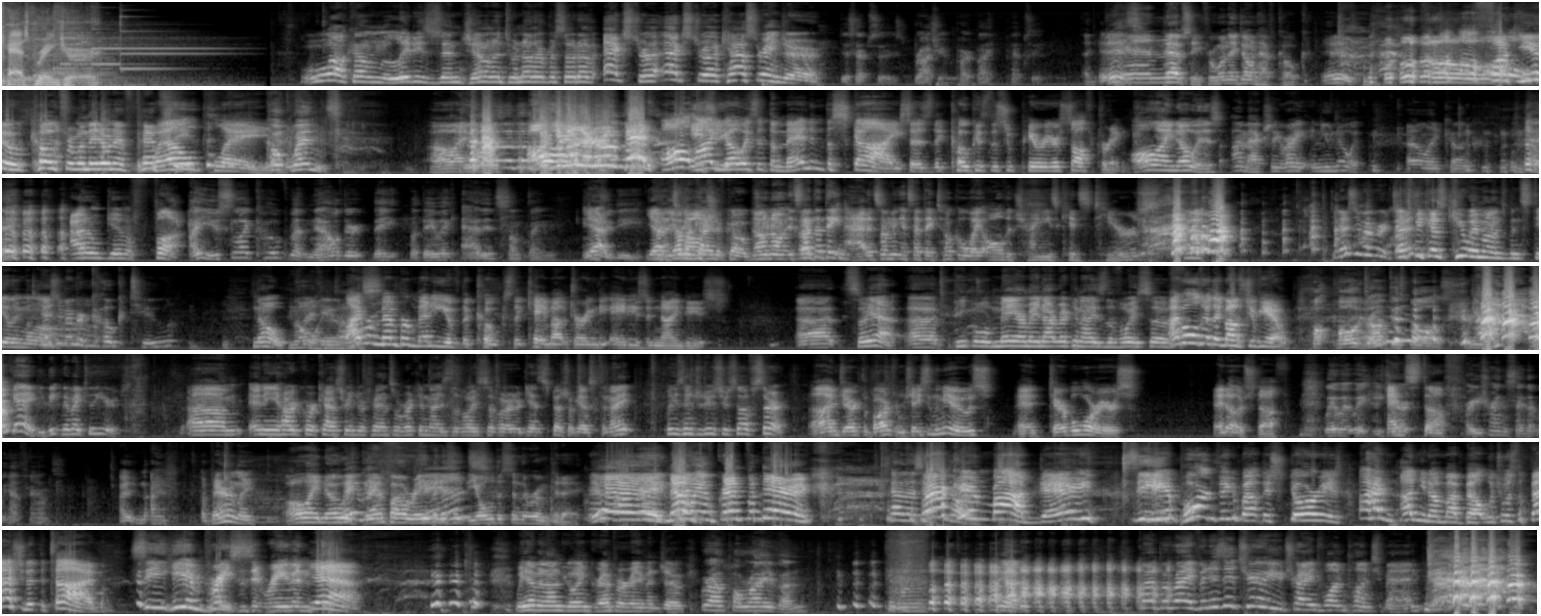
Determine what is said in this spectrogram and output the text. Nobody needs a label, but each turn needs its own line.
Castranger.
Welcome, ladies and gentlemen, to another episode of Extra Extra Castranger.
This episode is brought to you in part by Pepsi.
It is.
Pepsi for when they don't have Coke.
It is.
oh,
Fuck you, Coke for when they don't have Pepsi.
Well played.
Coke wins!
All I know is
oh, get on their own bed.
All I
Ichi-
know is that the man in the sky says that Coke is the superior soft drink.
all I know is I'm actually right, and you know it.
I don't like Coke.
I don't give a fuck.
I used to like Coke, but now they're they but they like added something into
Yeah,
the
Yeah, the other
called-
kind of Coke.
No, no, it's not that they added something. It's that they took away all the Chinese kids' tears.
Do you guys remember? Do you
That's
guys,
because QAmon's been stealing the
do you
law.
guys remember Coke Two?
No.
No
I
one
do.
does.
I remember many of the Cokes that came out during the 80s and 90s.
Uh, so yeah, uh, people may or may not recognize the voice of.
I'm older than most of you.
Paul, Paul dropped his balls.
okay, you beat me by two years.
Um, any hardcore Castranger fans will recognize the voice of our guest, special guest tonight. Please introduce yourself, sir.
I'm Derek the Bard from Chasing the Muse and Terrible Warriors and other stuff.
Wait, wait, wait. Ichi,
And
are,
stuff.
are you trying to say that we have fans?
I, I apparently.
All I know
Wait,
is Grandpa Raven
fans?
isn't the oldest in the room today.
Yay! Now we have Grandpa Derek.
Tell us
Back in my day,
See,
the important thing about this story is I had an onion on my belt, which was the fashion at the time.
see, he embraces it, Raven.
Yeah. we have an ongoing Grandpa Raven joke.
Grandpa Raven.
Yeah.
Grandpa Raven, is it true you trained One Punch Man?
